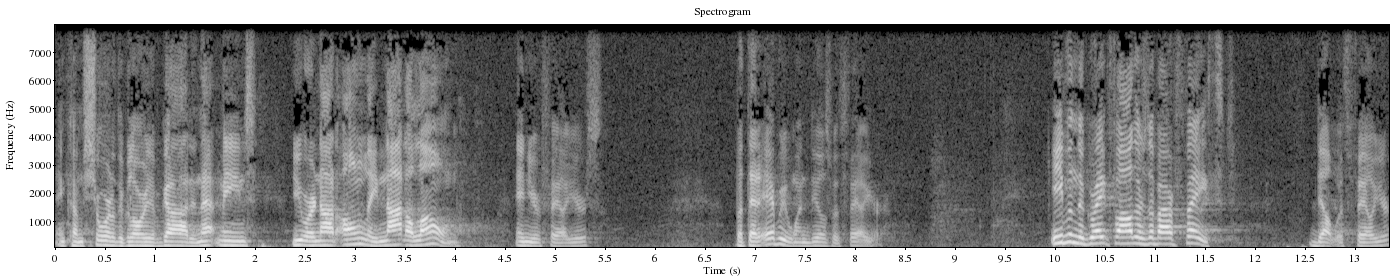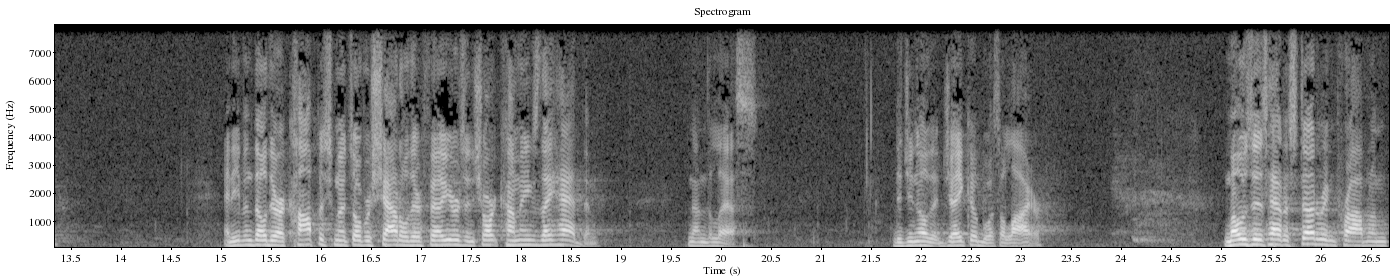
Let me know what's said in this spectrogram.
and come short of the glory of God, and that means you are not only not alone in your failures, but that everyone deals with failure. Even the great fathers of our faith dealt with failure. And even though their accomplishments overshadow their failures and shortcomings, they had them nonetheless. Did you know that Jacob was a liar? Moses had a stuttering problem.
